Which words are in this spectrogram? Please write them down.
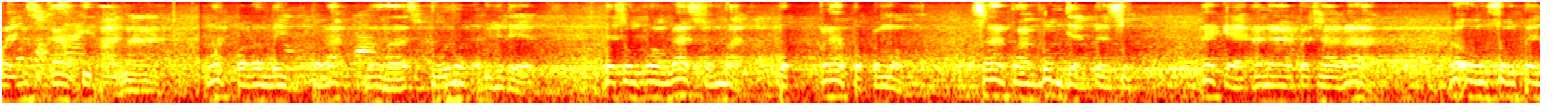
2559 ที่ผ่านมาพระปรมินทรมหาภูมิพลอดุลยเดชได้ทรงครองราชสมบัติปกกล้าปกกระหม่อม สร้างความร่มเย็นเป็นสุข ให้แก่อาณาประชาราษฎร์พระองค์ทรงเป็น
